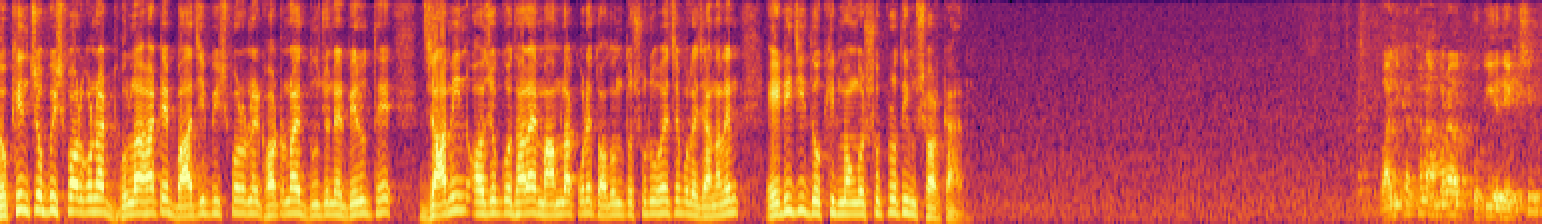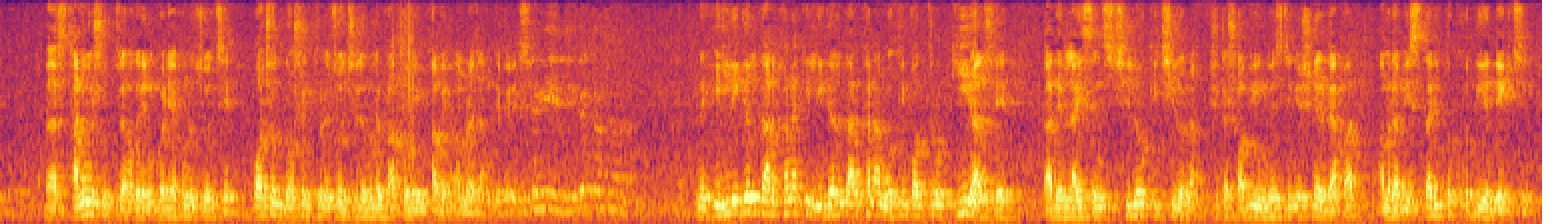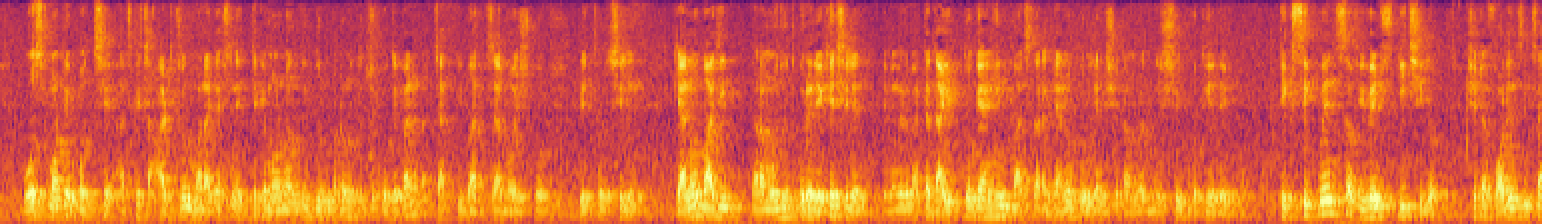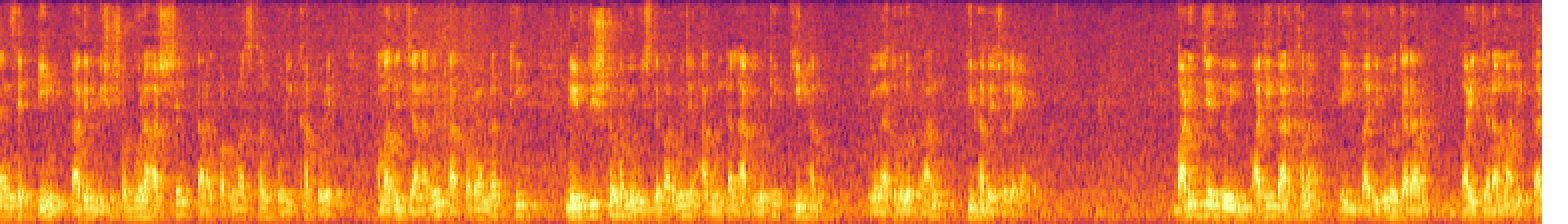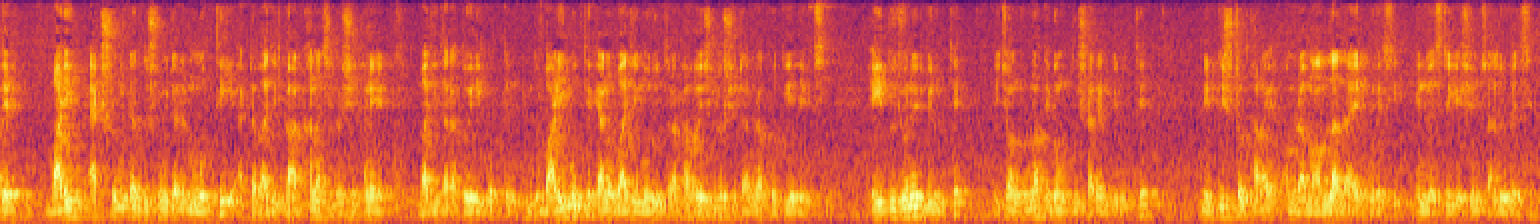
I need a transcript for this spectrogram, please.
দক্ষিণ চব্বিশ পরগনার ঢোলাহাটে বাজি বিস্ফোরণের ঘটনায় দুজনের বিরুদ্ধে জামিন অযোগ্য ধারায় মামলা করে তদন্ত শুরু হয়েছে বলে জানালেন এডিজি দক্ষিণবঙ্গ সুপ্রতিম সরকার। বাজি কারখানা আমরা খতিয়ে দেখছি। স্থানীয় সূত্রে আমাদের এনকোয়ারি এখনও চলছে। বছর দশেক ধরে চলছিল বলে প্রাথমিকভাবে আমরা জানতে পেরেছি। ইলিগেল কারখানা কি লিগ্যাল কারখানা, নথিপত্র কি আছে, তাদের লাইসেন্স ছিল কি ছিল না, সেটা সবই ইনভেস্টিগেশনের ব্যাপার। আমরা বিস্তারিত খতিয়ে দেখছি। পোস্টমর্টেম হচ্ছে, আজকে চা- আটজন মারা গেছেন, এর থেকে মর্মান্তিক দুর্ঘটনা কিছু হতে পারে না। চারটি বাচ্চা, বয়স্ক বৃদ্ধ ছিলেন। কেন বাজি তারা মজুত করে রেখেছিলেন এবং এরকম একটা দায়িত্ব জ্ঞানহীন কাজ তারা কেন করলেন, সেটা আমরা নিশ্চয়ই খতিয়ে দেখব। ঠিক সিকোয়েন্স অফ ইভেন্টস কী ছিল, সেটা ফরেন্সিক সায়েন্সের টিম তাদের বিশেষজ্ঞরা আসছেন, তারা ঘটনাস্থল পরীক্ষা করে আমাদের জানাবেন। তারপরে আমরা ঠিক নির্দিষ্টভাবে বুঝতে পারব যে আগুনটা লাগল ঠিক কীভাবে এবং এতগুলো প্রাণ কীভাবে চলে গেল। বাড়ির যে দুই বাজি কারখানা, এই বাজিগুলো যারা, বাড়ির যারা মালিক, তাদের বাড়ির একশো মিটার, দুশো মিটারের মধ্যেই একটা বাজির কারখানা ছিল, সেখানে বাজি তারা তৈরি করতেন। কিন্তু বাড়ির মধ্যে কেন বাজি মজুত রাখা হয়েছিল সেটা আমরা খতিয়ে দেখছি। এই দুজনের বিরুদ্ধে, এই চন্দ্রনাথ এবং তুষারের বিরুদ্ধে নির্দিষ্ট ধারায় আমরা মামলা দায়ের করেছি ইনভেস্টিগেশন চালু হয়েছে।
